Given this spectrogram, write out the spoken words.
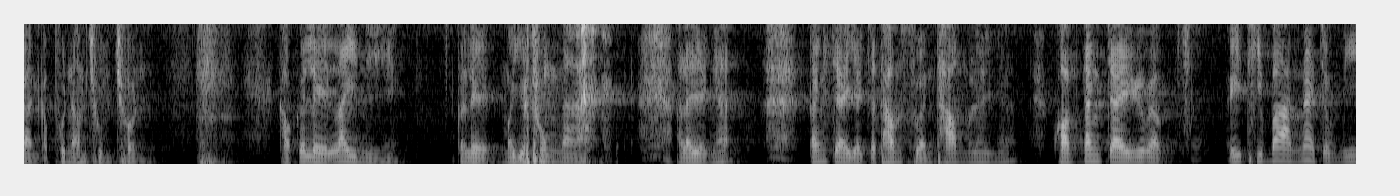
กันกับผู้นำชุมชน เขาก็เลยไล่หนี ก็เลยมาอยู่ทุ่งนา อะไรอย่างเงี้ย ตั้งใจอยากจะทำสวนธรรมอะไรอย่างเงี้ย ความตั้งใจคือแบบไอ้ที่บ้านน่าจะมี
